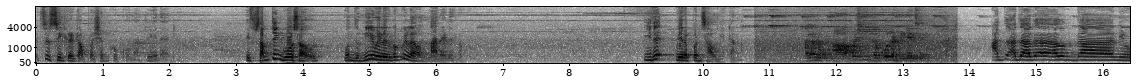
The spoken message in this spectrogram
It's a secret operation cocoon ಆಗಲಿ ಏನೇ ಆಗಲಿ. ಇಫ್ ಸಮಥಿಂಗ್ ಗೋಸ್ ಔಟ್ ಒಂದು ನೀವು ಹೇಳಿರಬೇಕು ಇಲ್ಲ ಒಂದು ನಾನು ಹೇಳಿರಬೇಕು. ಇದೇ ವೀರಪ್ಪನ ಸಾವಿಗೆ ಕಾರಣ. ಆಪರೇಷನ್ ಡೀಟೇಲ್ಸ್ ಅದು ಅದು ಅದು ನೀವು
